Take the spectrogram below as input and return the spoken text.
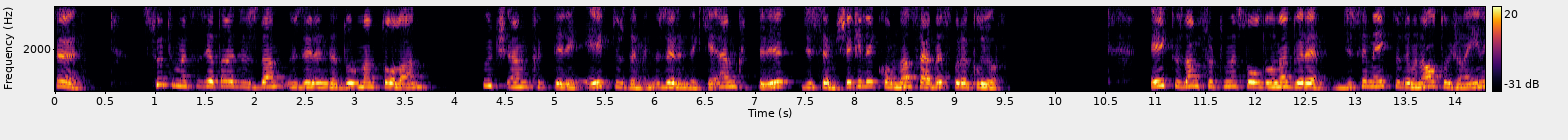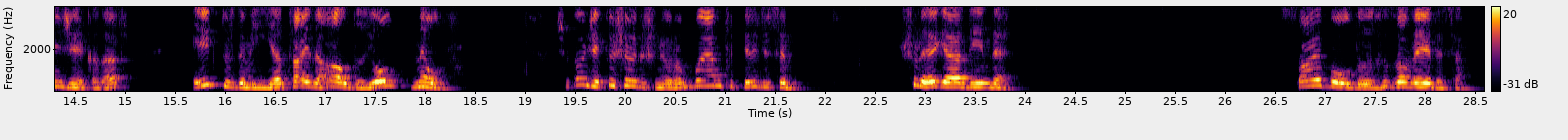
Evet. Sürtünmesiz yatay düzlem üzerinde durmakta olan 3M kütleli eğik düzlemin üzerindeki M kütleli cisim şekil konudan serbest bırakılıyor. Eğik düzlem sürtünmesi olduğuna göre cisim eğik düzlemin alt ucuna ininceye kadar eğik düzlemin yatayda aldığı yol ne olur? Şimdi öncelikle şöyle düşünüyorum. Bu M kütleli cisim şuraya geldiğinde sahip olduğu hıza V desem.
